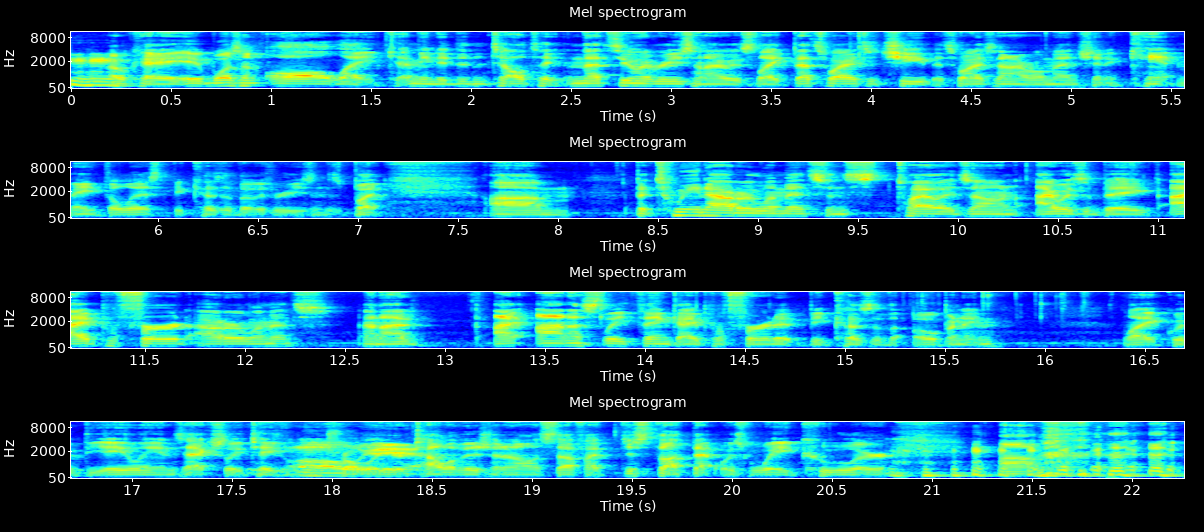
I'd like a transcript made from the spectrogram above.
Okay, it wasn't all like I mean, it didn't tell take, and that's the only reason I was like, that's why it's a cheat. That's why it's an honorable mention. It can't make the list because of those reasons. But um, between Outer Limits and Twilight Zone, I was a big. I preferred Outer Limits, and I I honestly think I preferred it because of the opening. Like with the aliens actually taking Oh, control of your television and all that stuff, I just thought that was way cooler. um,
